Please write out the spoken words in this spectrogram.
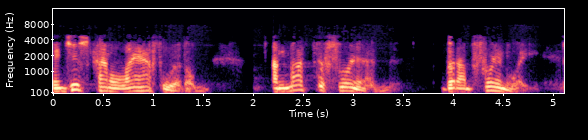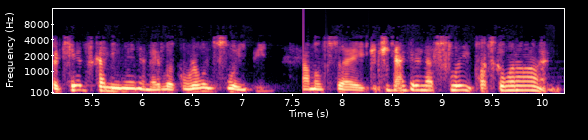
And just kind of laugh with them. I'm not the friend, but I'm friendly. The kids coming in and they look really sleepy. I'm going to say, Did you not get enough sleep? What's going on?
